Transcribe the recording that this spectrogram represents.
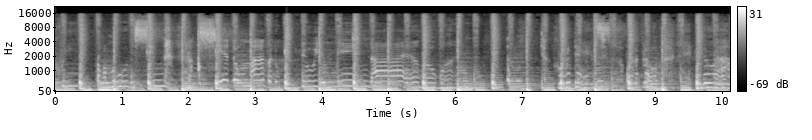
queen from a movie scene. I said, don't mind, but what do you mean? I am the one who dance on the floor.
